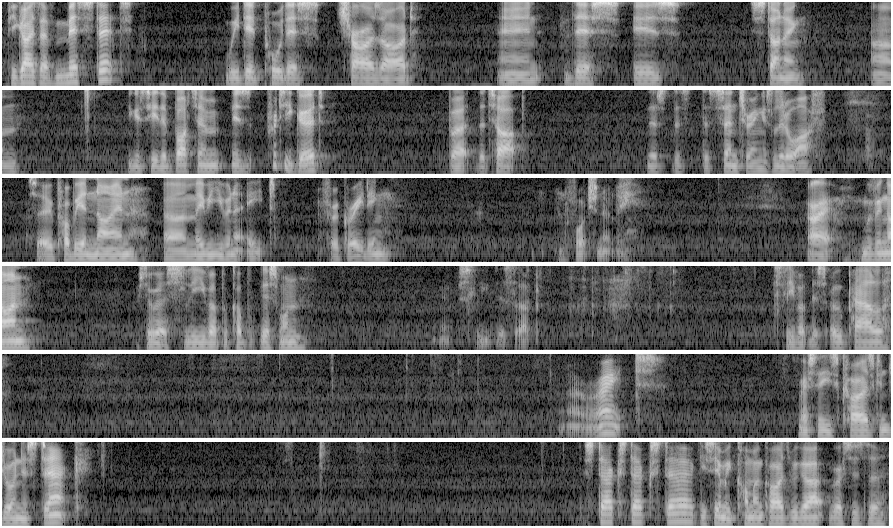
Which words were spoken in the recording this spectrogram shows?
If you guys have missed it, we did pull this Charizard and this is stunning. Um, you can see the bottom is pretty good, but the top, this, this the centering is a little off. So probably a 9, um, maybe even an 8 for grading, unfortunately. Alright, moving on. We still got to sleeve up a couple, this one. Sleeve this up. Sleeve up this opal. Rest of these cards can join the stack. Stack, stack, stack. You see how many common cards we got versus the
